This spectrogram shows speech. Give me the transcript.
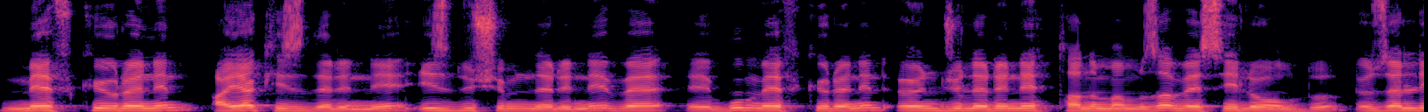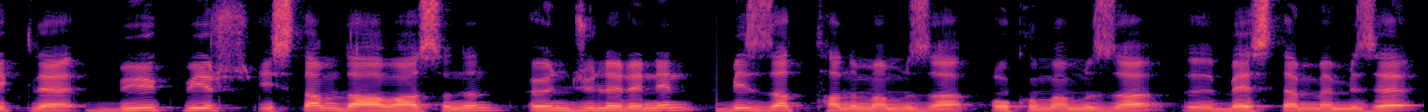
mefkurenin ayak izlerini, iz düşümlerini ve e, bu mefkurenin öncülerini tanımamıza vesile oldu. Özellikle büyük bir İslam davasının öncülerinin bizzat tanımamıza, okumamıza, e, beslenmemize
